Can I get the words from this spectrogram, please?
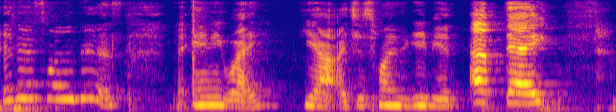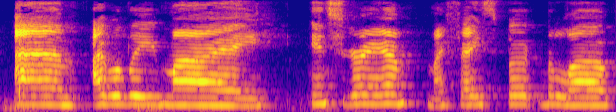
It is what it is. But anyway, yeah, I just wanted to give you an update. Um, I will leave my Instagram, my Facebook below.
